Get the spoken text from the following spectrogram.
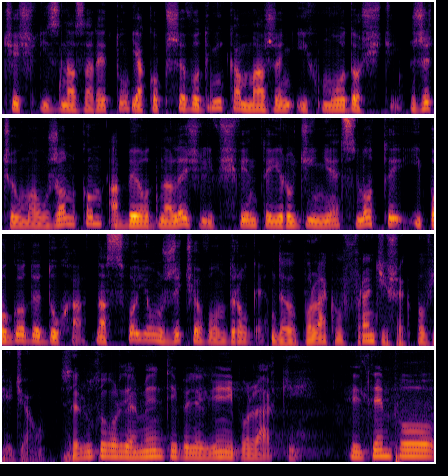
cieśli z Nazaretu jako przewodnika marzeń ich młodości. Życzył małżonkom, aby odnaleźli w świętej rodzinie cnoty i pogodę ducha na swoją życiową drogę. Do Polaków Franciszek powiedział: Saluto cordialmente i pellegrini polacchi. Il tempo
